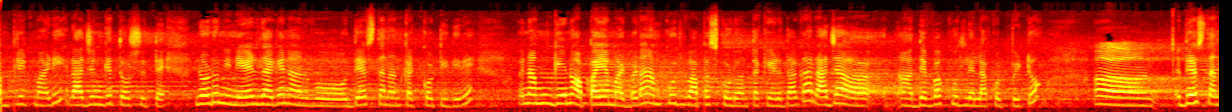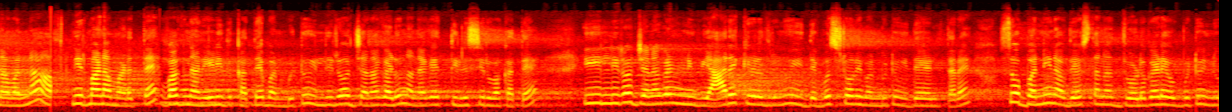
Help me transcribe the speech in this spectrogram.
ಕಂಪ್ಲೀಟ್ ಮಾಡಿ ರಾಜನಿಗೆ ತೋರಿಸುತ್ತೆ. ನೋಡು, ನೀನು ಹೇಳ್ದಾಗೆ ನಾವು ದೇವಸ್ಥಾನ ಕಟ್ಕೊಟ್ಟಿದ್ದೀರಿ ನಮಗೇನು ಅಪಾಯ ಮಾಡಬೇಡ ನಮ್ಮ ಕೂದಲು ವಾಪಸ್ ಕೊಡು ಅಂತ ಕೇಳಿದಾಗ ರಾಜ ದೆವ್ವ ಕೂದಲೆಲ್ಲ ಕೊಟ್ಬಿಟ್ಟು ದೇವಸ್ಥಾನವನ್ನು ನಿರ್ಮಾಣ ಮಾಡುತ್ತೆ. ಇವಾಗ ನಾನು ಹೇಳಿದ ಕತೆ ಬಂದ್ಬಿಟ್ಟು ಇಲ್ಲಿರೋ ಜನಗಳು ನನಗೆ ತಿಳಿಸಿರುವ ಕತೆ. ಇಲ್ಲಿರೋ ಜನಗಳು ನೀವು ಯಾರೇ ಕೇಳಿದ್ರು ಈ ದೆಬ್ಬ ಸ್ಟೋರಿ ಬಂದ್ಬಿಟ್ಟು ಇದೇ ಹೇಳ್ತಾರೆ. ಸೊ ಬನ್ನಿ ನಾವು ದೇವಸ್ಥಾನದ ಒಳಗಡೆ ಹೋಗ್ಬಿಟ್ಟು ಇನ್ನೂ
